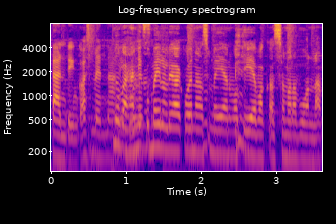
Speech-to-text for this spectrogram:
bändin kanssa mennään. No vähän niin kuin meillä oli aikoinaan se meidän, me oltiin Eevan kanssa samana vuonna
